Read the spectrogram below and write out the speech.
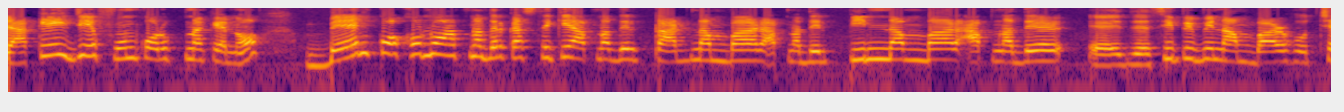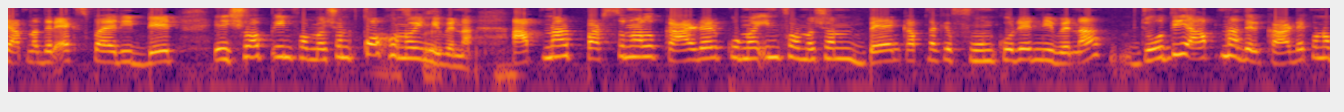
যাকেই যে ফোন করুক না কেন ব্যাংক কখনো আপনাদের কাছ থেকে আপনাদের কার্ড নাম্বার আপনাদের পিন নাম্বার আপনাদের যে সিপিবি নাম্বার হচ্ছে আপনাদের এক্সপায়ারি ডেট এই সব ইনফরমেশন কখনোই নেবে না। আপনার পার্সোনাল কার্ডের কোনো ইনফরমেশন ব্যাংক আপনাকে ফোন করে নেবে না। যদি আপনাদের কার্ডে কোনো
